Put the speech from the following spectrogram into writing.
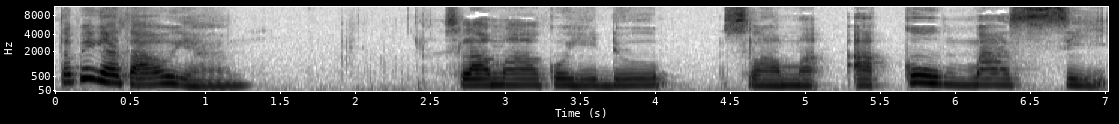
tapi gak tahu ya. Selama aku hidup, selama aku masih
